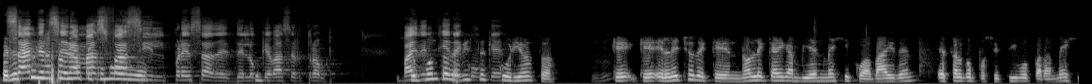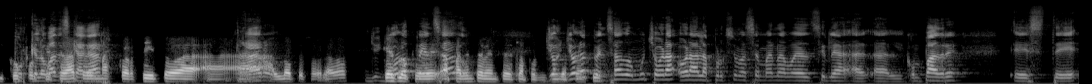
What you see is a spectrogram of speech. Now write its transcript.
Pero es Sanders curioso, era más fácil presa de, de lo que va a hacer Trump. Su Biden punto de tiene vista con es curioso. Que, que el hecho de que no le caigan bien México a Biden es algo positivo para México Porque porque, lo va a se va a traer más cortito a, a- Claro. a López Obrador, Yo, que yo es lo lo que pensado. aparentemente es la Yo, posición de yo lo he pensado mucho. Ahora, ahora la próxima semana voy a decirle a- al compadre, este,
